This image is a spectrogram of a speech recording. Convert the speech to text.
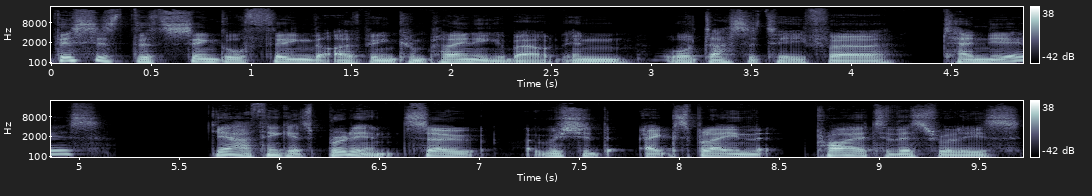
This is the single thing that I've been complaining about in Audacity for 10 years. Yeah, I think it's brilliant. So we should explain that prior to this release,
